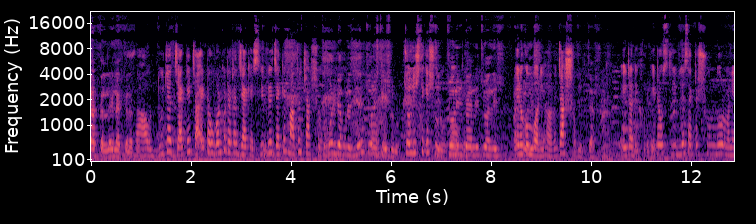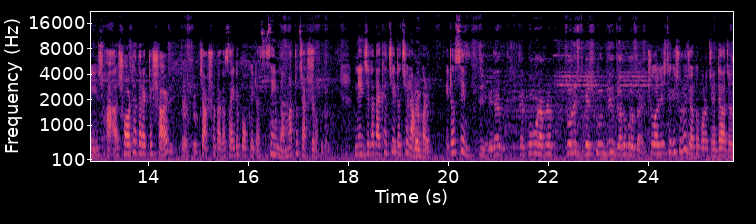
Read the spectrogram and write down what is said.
লাট কালার লাইট কালার ওয়াও দুইটা জ্যাকেট একটা ওভারকোট একটা জ্যাকেট স্লিভলেস জ্যাকেট মাত্র চারশো। বডিটা বলে দিয়ে চল্লিশ থেকে শুরু। চল্লিশ থেকে শুরু চল্লিশ Okay. বিয়াল্লিশ চুয়াল্লিশ এরকম আটচল্লিশ। বডি হবে চারশো। জি এটা দেখুন এটাও স্লিভলেস একটা সুন্দর মানে শর্ট হাতার একটা শার্ট চারশো। টাকা সাইডে পকেট আছে সেম দাম মাত্র চারশো। চারশো টাকা। নেক্সট যেটা দেখাচ্ছি এটা হচ্ছে রামপার এটাও সেম জি এটা কোমর আপনার চল্লিশ থেকে শুরু দিয়ে যত বড় চাই। চুয়াল্লিশ থেকে শুরু যত বড় চাই দেওয়া যাবে।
